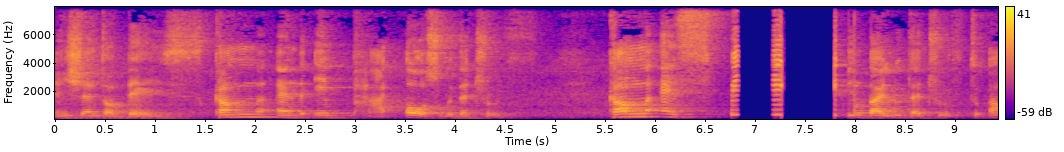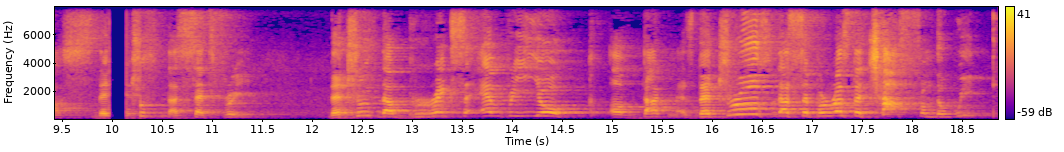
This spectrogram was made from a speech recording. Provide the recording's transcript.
Ancient of days, come and impact us with the truth. Come and speak undiluted truth to us. The truth that sets free, the truth that breaks every yoke of darkness, the truth that separates the chaff from the wheat.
